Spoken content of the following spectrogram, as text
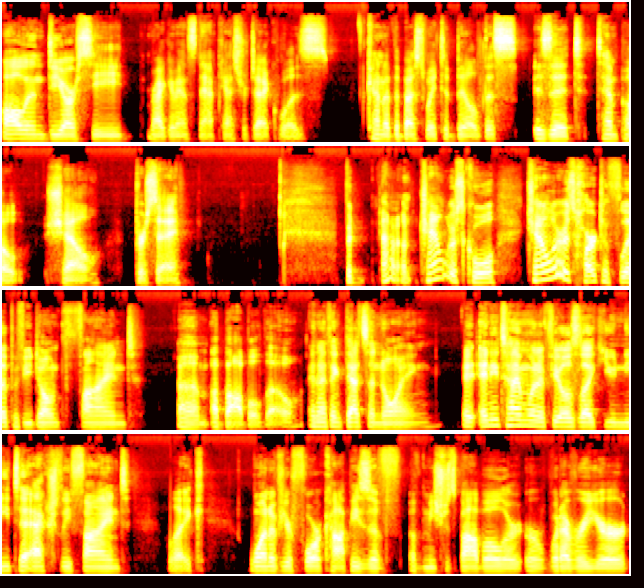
all in DRC Ragavan Snapcaster deck was kind of the best way to build this. Is it tempo shell per se. But I don't know. Channeler is cool. Channeler is hard to flip if you don't find um, a bauble, though, and I think that's annoying. Anytime when it feels like you need to actually find like one of your four copies of of Mishra's Bauble or or whatever your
